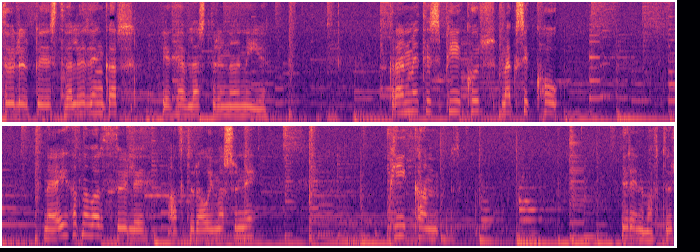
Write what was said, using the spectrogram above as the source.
Þölur byggðist velverðingar, ég hef lesturinn að nýju. Grænmetis píkur, Mexiko... Nei, þarna var þöli aftur á í massunni. Píkan... Við reynum aftur.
